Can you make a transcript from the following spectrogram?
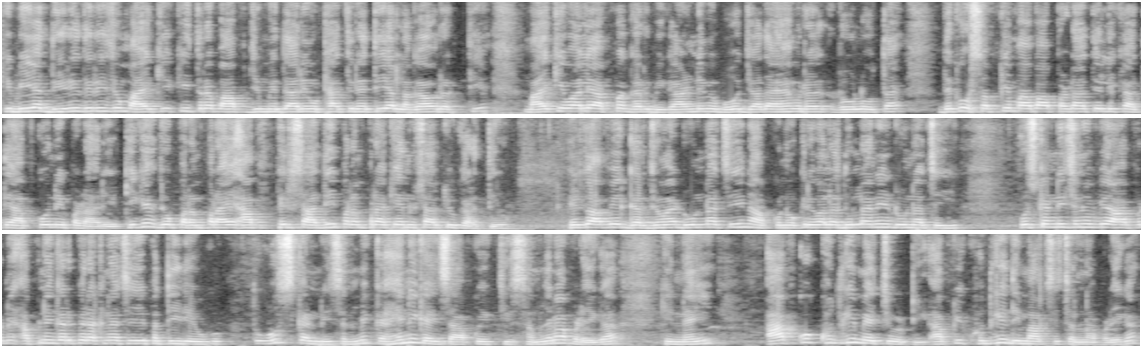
कि भैया धीरे धीरे जो मायके की तरफ़ आप ज़िम्मेदारी उठाती रहती है लगाव रखती है, मायके वाले आपका घर बिगाड़ने में बहुत ज़्यादा अहम रोल होता है। देखो, सबके माँ बाप पढ़ाते लिखाते आपको नहीं पढ़ा रही, ठीक है? जो परंपराएँ आप फिर शादी परंपरा के अनुसार क्यों करती हो? फिर तो आप एक घर जमाए ढूंढना चाहिए ना, आपको नौकरी वाला दूल्हा नहीं ढूंढना चाहिए। उस कंडीशन में भी आपने, अपने घर पे रखना चाहिए पति देव को। तो उस कंडीशन में कहीं ना कहीं से आपको एक चीज़ समझना पड़ेगा कि नहीं आपको खुद की मेच्योरिटी आपकी खुद के दिमाग से चलना पड़ेगा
